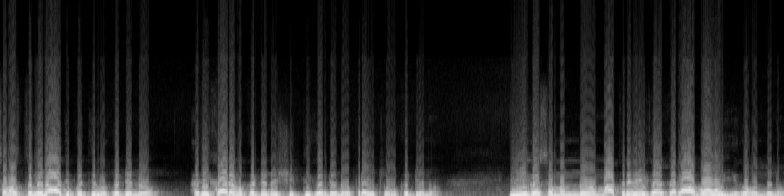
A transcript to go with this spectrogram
సమస్తమైన ఆధిపత్యము కంటేను అధికారము కంటేను శక్తి కంటేను ప్రభుత్వము కంటేను యుగ సంబంధం మాత్రమే కాక రాబో యుగముందును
